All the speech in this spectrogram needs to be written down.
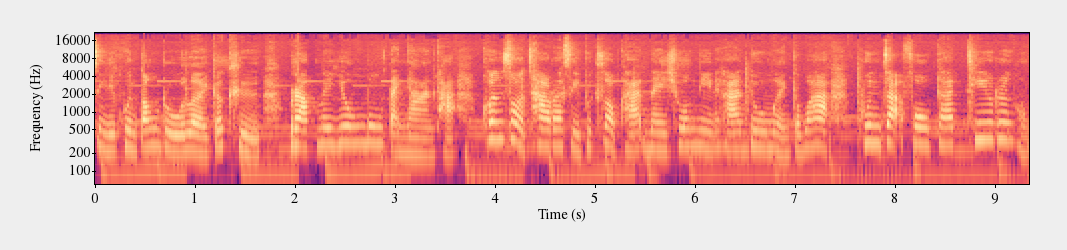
สิ่งที่คุณต้องรู้เลยก็คือ รักไม่ยุ่งมุ่งแต่งงานค่ะ คนโสดชาวราศีพฤษภคะในช่วงนี้นะคะ ดูเหมือนกับว่า คุณจะโฟกัสที่เรื่องของ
